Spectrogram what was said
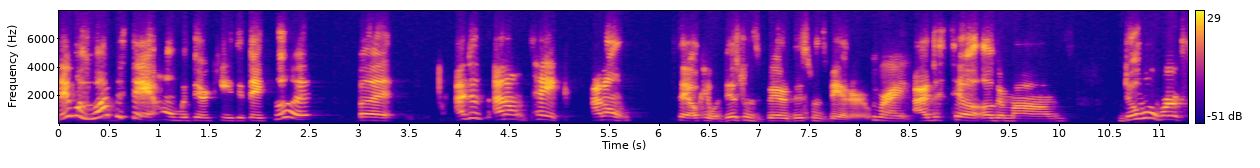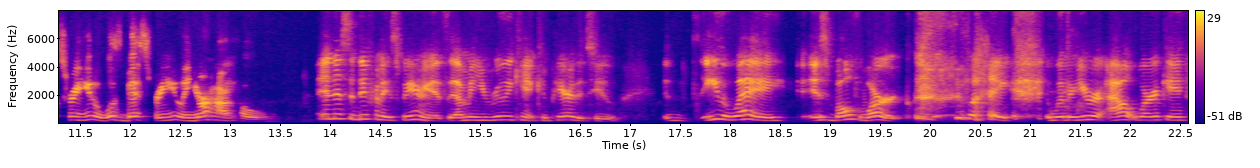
They would love to stay at home with their kids if they could, but I just I don't take I don't say okay, well this one's better, this one's better. right I just tell other moms, do what works for you, what's best for you in your Right. household. And it's a different experience. I mean, you really can't compare the two. Either way, it's both work. like whether you're out working,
